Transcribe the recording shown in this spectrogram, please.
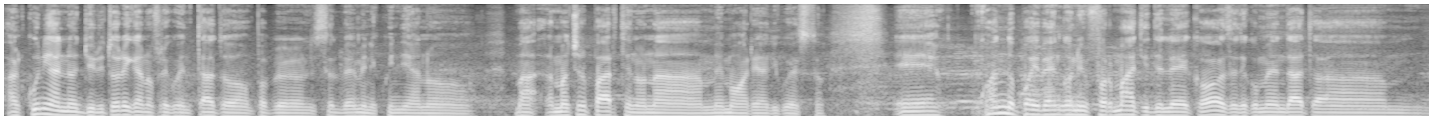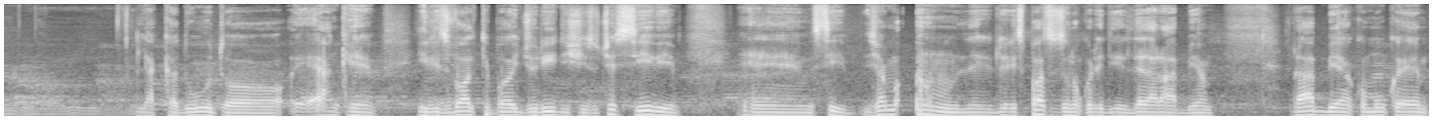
alcuni hanno genitori che hanno frequentato proprio il Salvemini, quindi hanno, ma la maggior parte non ha memoria di questo. E quando poi vengono informati delle cose, di come è andata l'accaduto e anche i risvolti poi giuridici successivi, eh, sì, diciamo, le, le, risposte sono quelle di, della rabbia, rabbia comunque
